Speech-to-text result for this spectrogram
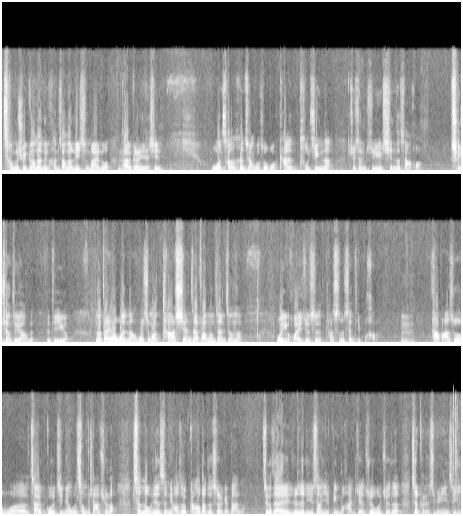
程序刚才那个很长的历史脉络，他有个人野心。我常常讲，我说我看普京呢，就像是一个新的沙皇，就像这个样子。这第一个。那大家问，那为什么他现在发动战争呢？我一个怀疑就是他是不是身体不好？嗯，他怕说我再过几年我撑不下去了，趁着我现在身体好时候，赶快把这事儿给办了。这个在人类历史上也并不罕见，所以我觉得这可能是原因之一。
